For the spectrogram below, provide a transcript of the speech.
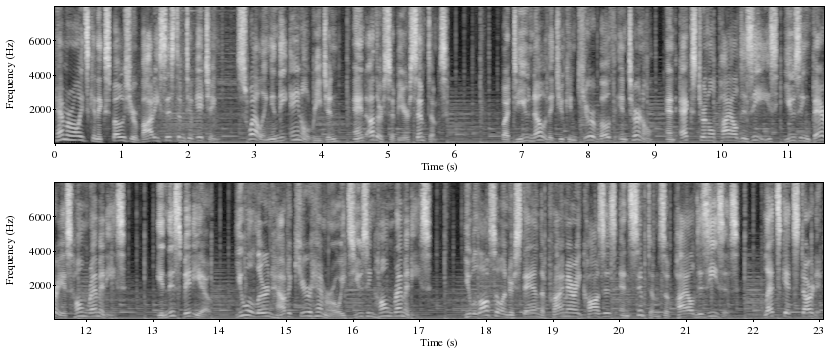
Hemorrhoids can expose your body system to itching, swelling in the anal region, and other severe symptoms. But do you know that you can cure both internal and external pile disease using various home remedies? In this video, you will learn how to cure hemorrhoids using home remedies. You will also understand the primary causes and symptoms of pile diseases. Let's get started.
